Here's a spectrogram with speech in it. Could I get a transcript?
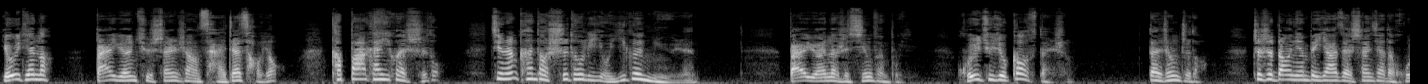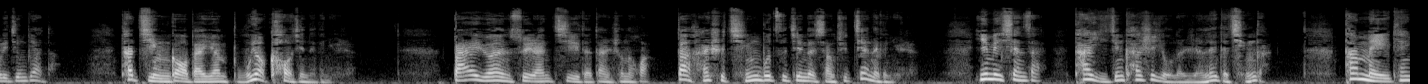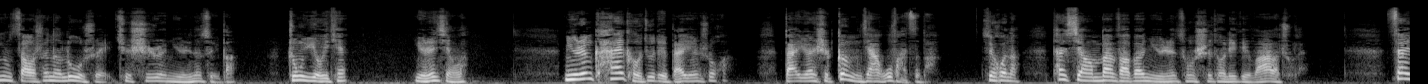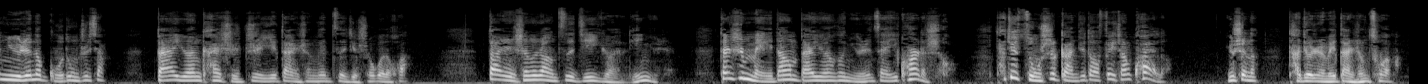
有一天呢，白猿去山上采摘草药，他扒开一块石头，竟然看到石头里有一个女人。白猿那是兴奋不已，回去就告诉诞生。诞生知道，这是当年被压在山下的狐狸精变的。他警告白猿不要靠近那个女人。白猿虽然记得诞生的话，但还是情不自禁的想去见那个女人，因为现在他已经开始有了人类的情感。他每天用早上的露水去湿润女人的嘴巴。终于有一天，女人醒了，女人开口就对白猿说话，白猿是更加无法自拔。最后呢，他想办法把女人从石头里给挖了出来，在女人的鼓动之下。白猿开始质疑诞生跟自己说过的话，诞生让自己远离女人，但是每当白猿和女人在一块儿的时候，他却总是感觉到非常快乐。于是呢，他就认为诞生错了。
